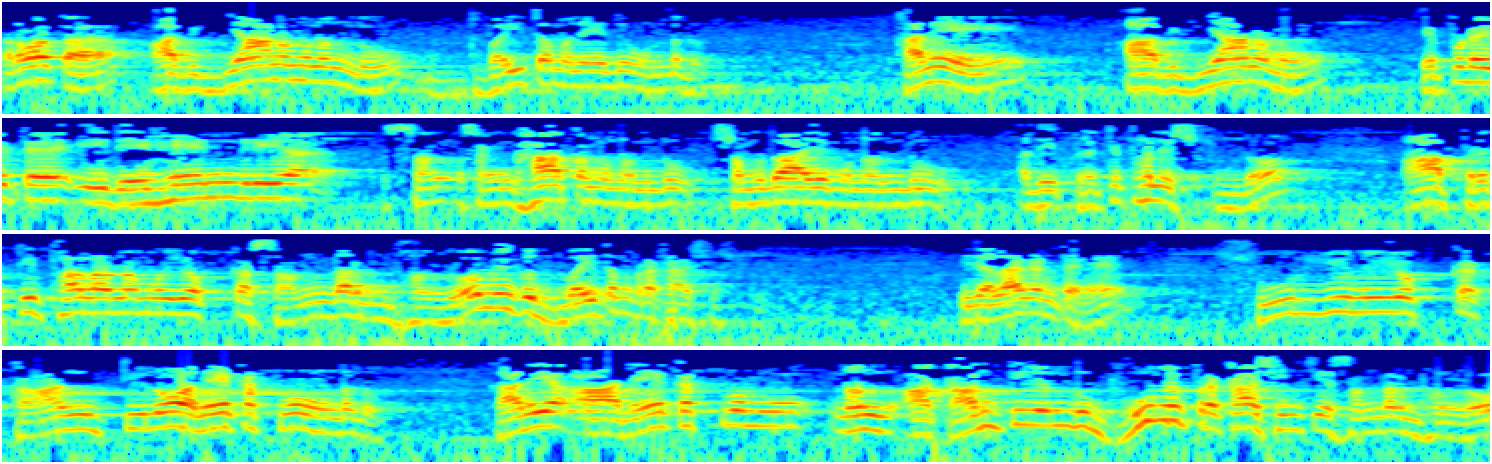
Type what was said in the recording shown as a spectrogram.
తర్వాత ఆ విజ్ఞానమునందు ద్వైతం అనేది ఉండదు. కానీ ఆ విజ్ఞానము ఎప్పుడైతే ఈ దేహేంద్రియ సంఘాతమునందు సముదాయమునందు అది ప్రతిఫలిస్తుందో ఆ ప్రతిఫలనము యొక్క సందర్భంలో మీకు ద్వైతం ప్రకాశిస్తుంది. ఇది ఎలాగంటే సూర్యుని యొక్క కాంతిలో అనేకత్వం ఉండదు. కానీ ఆ అనేకత్వము నన్ను ఆ కాంతి ఎందు భూమి ప్రకాశించే సందర్భంలో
